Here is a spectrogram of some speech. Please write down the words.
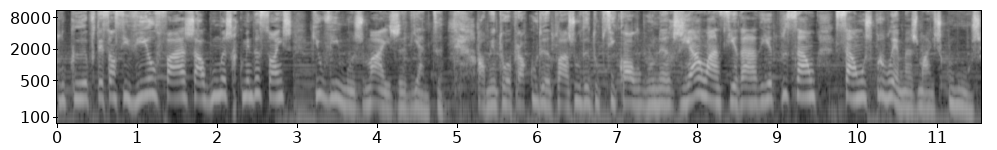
pelo que a Proteção Civil faz algumas recomendações que ouvimos mais adiante. Aumentou a procura pela ajuda do psicólogo na região. A ansiedade e a depressão são os problemas mais comuns.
